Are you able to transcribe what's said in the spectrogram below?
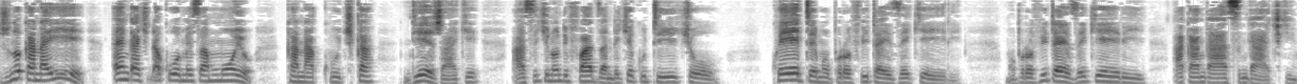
Zvino kana iye ainge achida kuomesa mwoyo kana kutya ndiye zvake. Asi chinondifadza ndechekuti icho kwete muprofita ezekieri. Muprofita ezekieri akanga asingatyi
